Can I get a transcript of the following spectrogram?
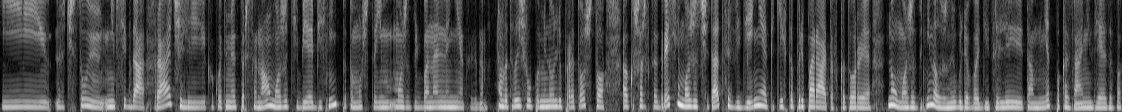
И зачастую не всегда врач или какой-то медперсонал может тебе объяснить, потому что им может быть банально некогда. А вот вы еще упомянули про то, что акушерская агрессия может считаться введение каких-то препаратов, которые, ну, может быть, не должны были вводиться, или там нет показаний для этого.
